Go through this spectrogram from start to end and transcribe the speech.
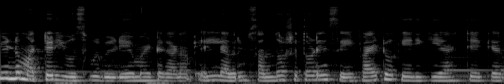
വീണ്ടും മറ്റൊരു യൂസ്ഫുൾ വീഡിയോയുമായിട്ട് കാണാം. എല്ലാവരും സന്തോഷത്തോടെയും സേഫായിട്ടും ഒക്കെ ഇരിക്കുക. Take care.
